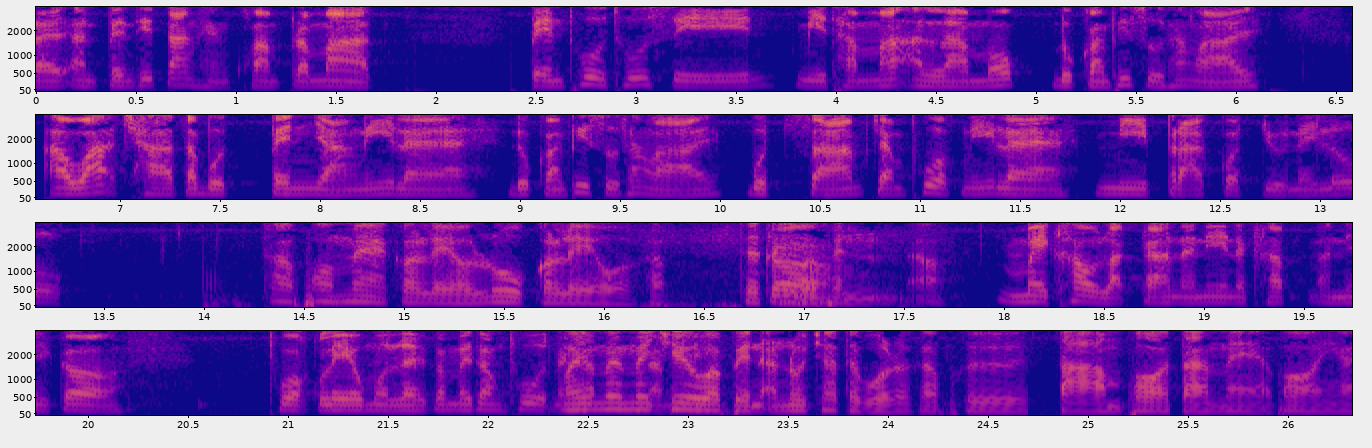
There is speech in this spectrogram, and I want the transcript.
รัยอันเป็นที่ตั้งแห่งความประมาท เป็นผู้ทุศีล มีธรรมะอัลลามก ดูก่อนพิสูจทั้งหลาย อวชาตบุตรเป็นอย่างนี้แล ดูก่อนพิสูจทั้งหลาย บุตรสามจำพวกนี้แล มีปรากฏอยู่ในโลก ถ้าพ่อแม่ก็เลวลูกก็เลวครับ จะถือว่าเป็นไม่เข้าหลักการอันนี้นะครับ อันนี้ก็พวกเลวหมดเลยก็ไม่ต้องพูดนะครับ ไม่ไม่ไม่เชื่อว่าเป็นอนุชาตบุตรครับ คือตามพ่อตามแม่พ่อยังไง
